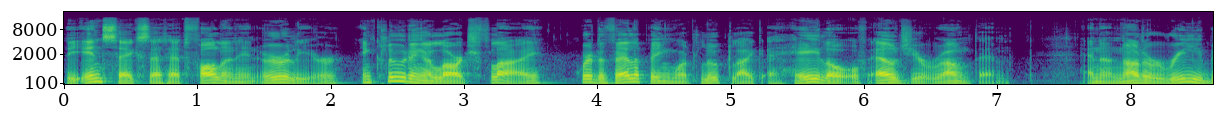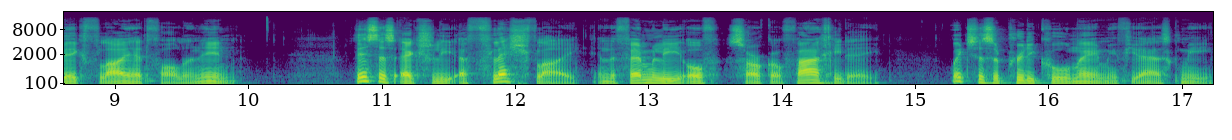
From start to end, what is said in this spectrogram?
the insects that had fallen in earlier, including a large fly, were developing what looked like a halo of algae around them, and another really big fly had fallen in. This is actually a flesh fly in the family of Sarcophagidae, which is a pretty cool name if you ask me.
